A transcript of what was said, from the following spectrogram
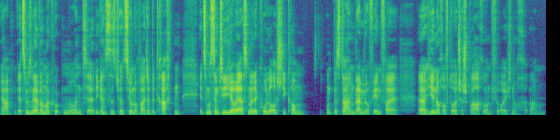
Ja, jetzt müssen wir einfach mal gucken und äh, die ganze Situation noch weiter betrachten. Jetzt muss natürlich auch erstmal der Kohleausstieg kommen und bis dahin bleiben wir auf jeden Fall äh, hier noch auf deutscher Sprache und für euch noch ähm,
